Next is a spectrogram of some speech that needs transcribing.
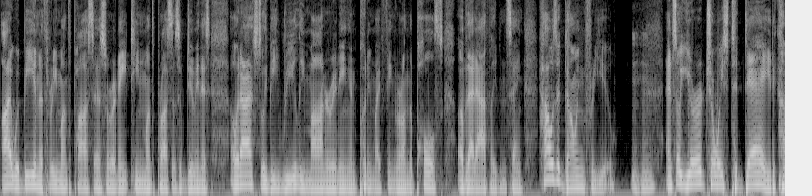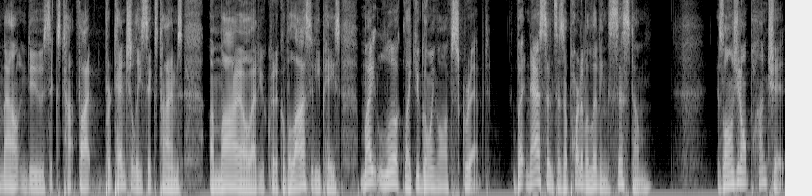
I would be in a three month process or an 18 month process of doing this. I would actually be really monitoring and putting my finger on the pulse of that athlete and saying, how is it going for you? Mm-hmm. And so your choice today to come out and do six to- five, potentially six times a mile at your critical velocity pace might look like you're going off script. But in essence, as a part of a living system, as long as you don't punch it,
